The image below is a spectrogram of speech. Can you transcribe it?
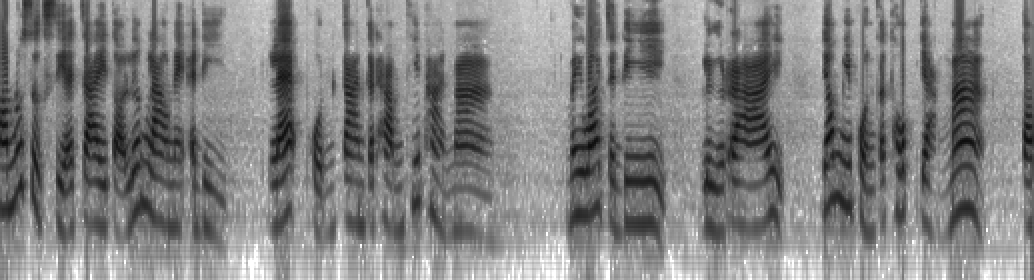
ความรู้สึกเสียใจต่อเรื่องราวในอดีต และผลการกระทำที่ผ่านมา ไม่ว่าจะดีหรือร้าย ย่อมมีผลกระทบอย่างมาก ต่อ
